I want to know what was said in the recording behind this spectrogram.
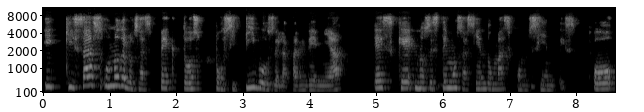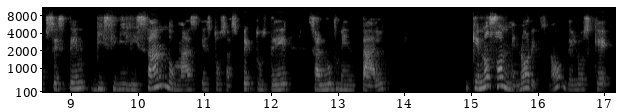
Y quizás uno de los aspectos positivos de la pandemia es que nos estemos haciendo más conscientes o se estén visibilizando más estos aspectos de salud mental que no son menores, ¿no? De los que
